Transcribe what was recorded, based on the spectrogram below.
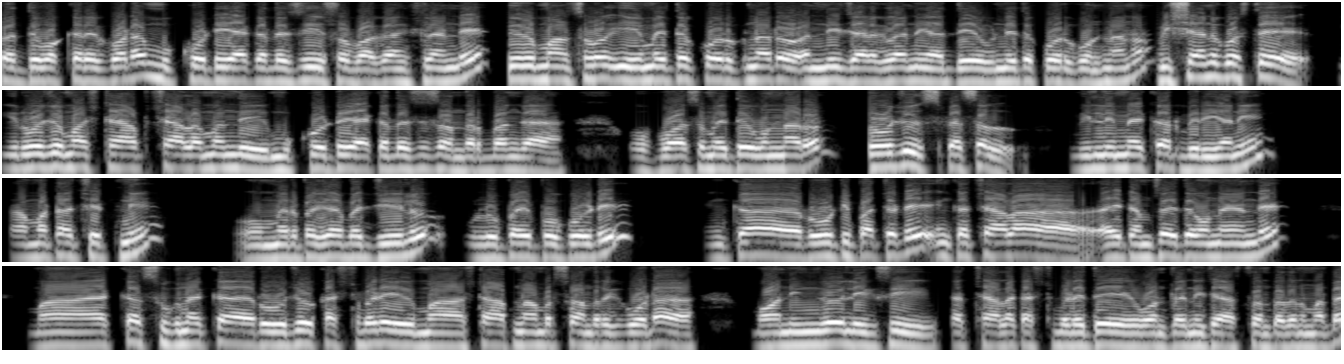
ప్రతి ఒక్కరికి కూడా ముక్కోటి ఏకాదశి శుభాకాంక్షలు అండి. మీరు మనసులో ఏమైతే కోరుకున్నారో అన్ని జరగాలని ఆ దేవుడిని అయితే కోరుకుంటున్నాను. విషయానికి వస్తే ఈ రోజు మా స్టాఫ్ చాలా మంది ముక్కోటి ఏకాదశి సందర్భంగా ఉపవాసం అయితే ఉన్నారు. రోజు special meal maker biryani tomato chutney మిరపకాయ బజ్జీలు ఉల్లిపాయ పకోడీ ఇంకా రోటి పచ్చడి ఇంకా చాలా ఐటమ్స్ అయితే ఉన్నాయండి. మా యొక్క సుగునక్క రోజు కష్టపడి మా స్టాఫ్ మెంబర్స్ అందరికి కూడా మార్నింగ్ లేచి చాలా కష్టపడి అయితే వంటలన్నీ చేస్తుంటది అనమాట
